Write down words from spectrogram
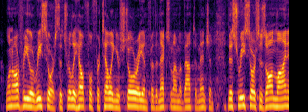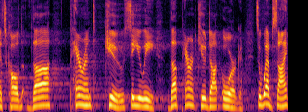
I want to offer you a resource that's really helpful for telling your story and for the next one I'm about to mention. This resource is online. It's called The Parent Cue, theparentcue.org. It's a website,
